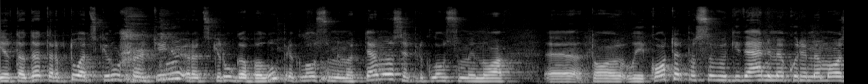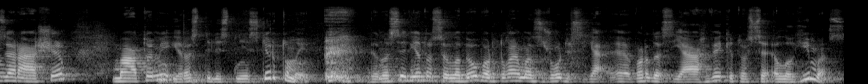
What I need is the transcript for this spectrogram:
Ir tada tarp tų atskirų šaltinių ir atskirų gabalų, priklausomai nuo temos ir priklausomai nuo e, to laikotarpio savo gyvenime, kuriame Moze rašė, matomi yra stilistiniai skirtumai. Vienose vietose labiau vartojamas žodis e, vardas Jahve, kitose Elohimas.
